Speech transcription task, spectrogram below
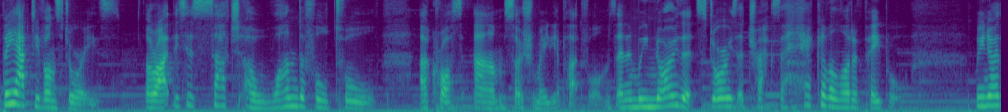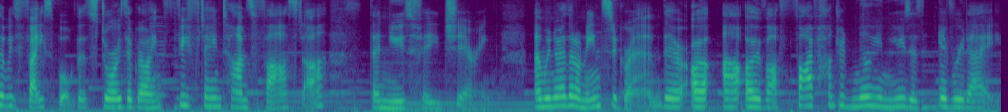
Be active on stories. All right, this is such a wonderful tool across um, social media platforms. And we know that stories attracts a heck of a lot of people. We know that with Facebook that stories are growing 15 times faster than newsfeed sharing. And we know that on Instagram there are, are over 500 million users every day.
